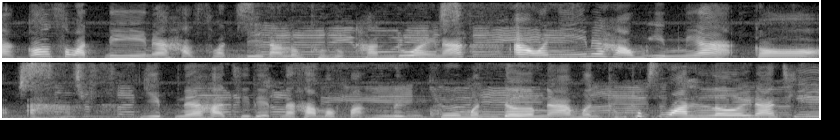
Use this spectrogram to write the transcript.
อะก็สวัสดีนะคะสวัสดีนักลงทุนทุกท่านด้วยนะอ่าวันนี้เนี่ยค่ะอุ๋มอิ่มเนี่ยก็อ่า หยิบเนี่ยค่ะทีเด็ดนะคะมาฝากหนึ่งคู่เหมือนเดิมนะ เหมือนทุกๆวันเลยนะที่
